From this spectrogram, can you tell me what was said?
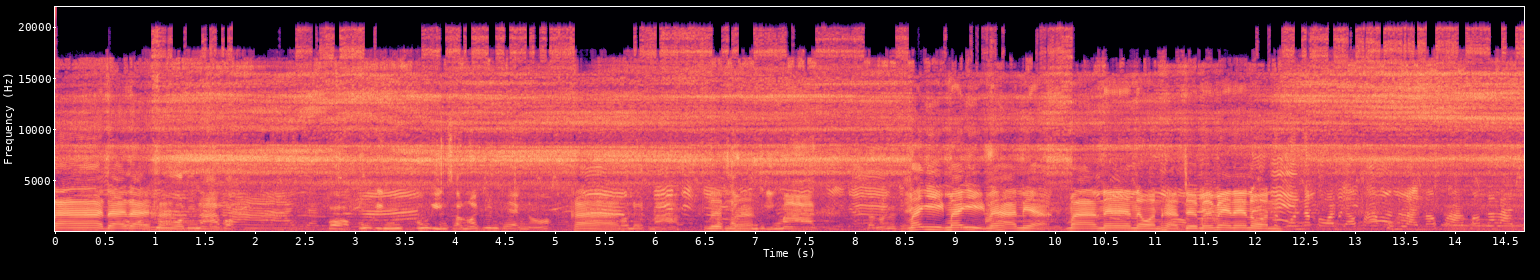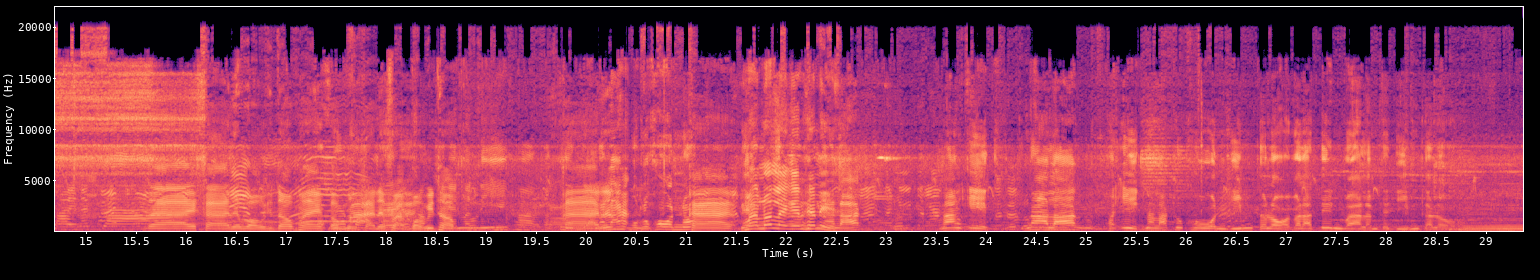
ค่ะได้ได้บอกค่ะให้ดูด้วยนะบอก บอกกุ้งอิงกุ้งอิงสาวน้อยเพื่อนแพงเนาะค่ะ ก็เลิศมากเลิศมาก กุ้งอิงมาสาวน้อยเพื่อนแพงมาอีกมาอีกนะคะ เนี่ยมาแน่นอนค่ะ เจอแม่แม่ๆแน่นอนคนนครเดี๋ยวพาคุมไหลมาฝากเพราะนาราชัยนะจ๊ะได้ค่ะ เดี๋ยวบอกพี่ท็อปให้ขอบคุณค่ะเดี๋ยวฝากบอกพี่ท็อป วันนี้ค่ะขอบคุณค่ะน่ารักหมดทุกคนเนาะค่ะมารถอะไรกันคะนี่น่ารักนางเอกน่ารักพระเอกน่ารักทุกคนยิ้มตลอดเวลาเต้นว่าลำจะยิ้มตลอด อืม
